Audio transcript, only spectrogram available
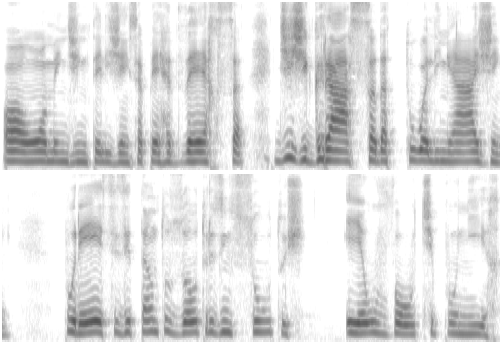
Ó homem de inteligência perversa, desgraça da tua linhagem, por esses e tantos outros insultos, eu vou te punir.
